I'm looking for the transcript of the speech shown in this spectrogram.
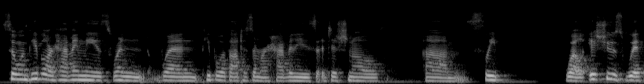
so when people are having these when when people with autism are having these additional um, sleep well issues with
